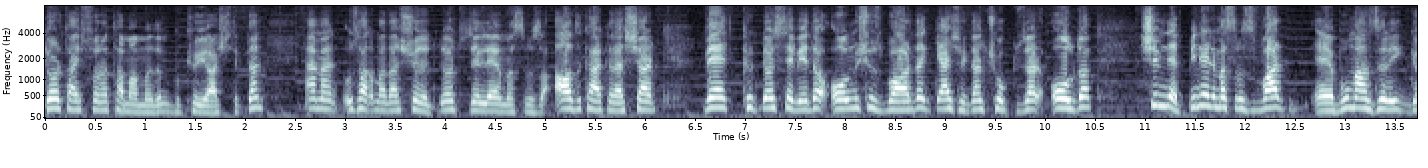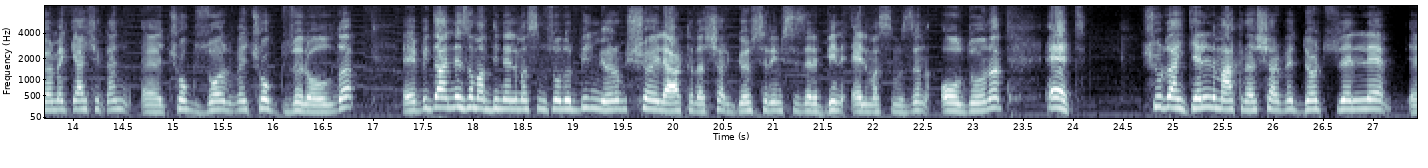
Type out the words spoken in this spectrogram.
4 ay sonra tamamladım bu köyü açtıktan. Hemen uzatmadan şöyle 450 elmasımızı aldık arkadaşlar. Ve 44 seviyede olmuşuz bu arada. Gerçekten çok güzel oldu. Şimdi 1000 elmasımız var. E, bu manzarayı görmek gerçekten e, çok zor ve çok güzel oldu. E, bir daha ne zaman 1000 elmasımız olur bilmiyorum. Şöyle arkadaşlar göstereyim sizlere 1000 elmasımızın olduğunu. Evet. Şuradan gelelim arkadaşlar ve 450 e,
